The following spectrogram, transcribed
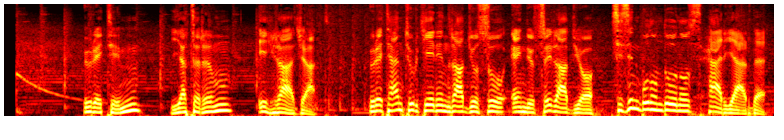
Üretim, yatırım, ihracat. Üreten Türkiye'nin radyosu Endüstri Radyo sizin bulunduğunuz her yerde.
